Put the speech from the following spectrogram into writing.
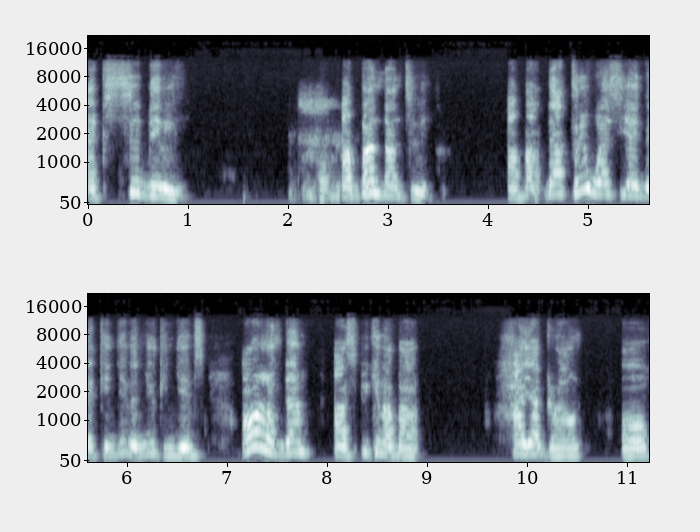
exceedingly, abundantly, about. There are three words here in the King James and New King James. All of them are speaking about higher ground or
